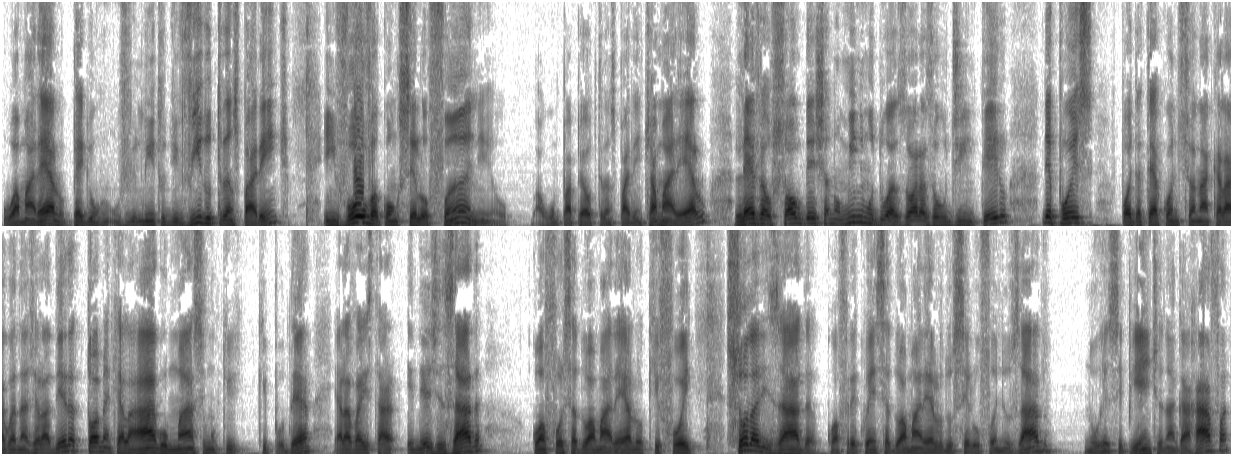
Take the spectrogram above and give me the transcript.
o amarelo, pegue um litro de vidro transparente, envolva com celofane ou algum papel transparente amarelo, leve ao sol, deixa no mínimo duas horas ou o dia inteiro, depois pode até acondicionar aquela água na geladeira, tome aquela água o máximo que, que puder, ela vai estar energizada com a força do amarelo que foi solarizada com a frequência do amarelo do celofane usado, no recipiente, na garrafa,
